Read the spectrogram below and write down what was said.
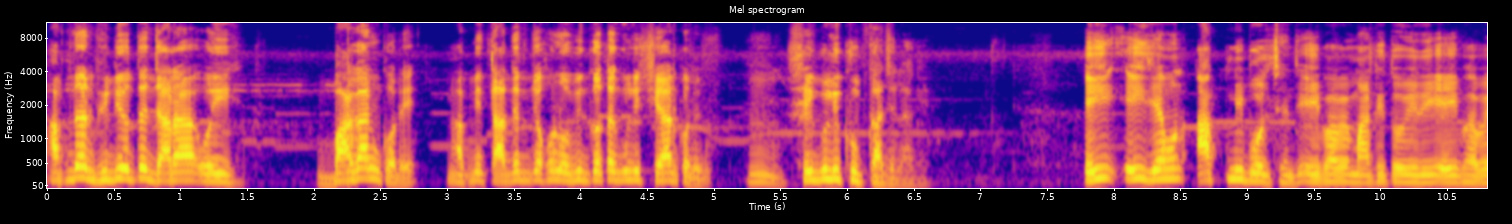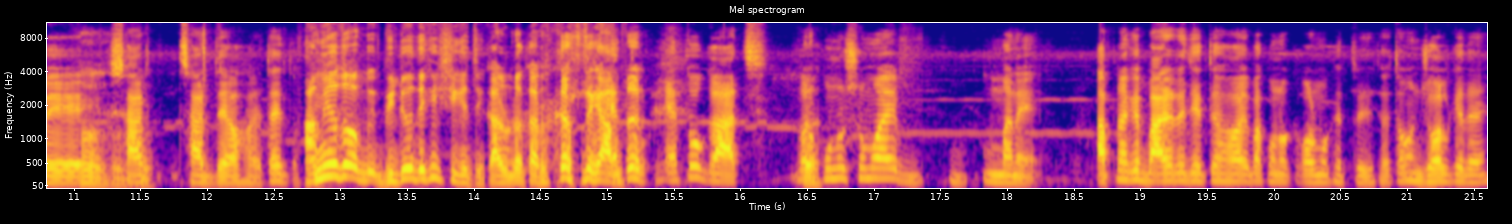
আপনার ভিডিওতে যারা ওই বাগান করে আপনি তাদের যখন অভিজ্ঞতাগুলি শেয়ার করেন হুম। সেইগুলি খুব কাজে লাগে। এই এই যেমন আপনি বলছেন যে এইভাবে মাটি তৈরি এইভাবে সার সার দেওয়া হয় তাই তো? আমিও তো ভিডিও দেখেই শিখেছি কারও না কারোর কাছ থেকে আপনার এত গাছ ধরো। কোনো সময় মানে আপনাকে বাইরে যেতে হয় বা কোনো কর্মক্ষেত্রে যেতে হয় তখন জল কে দেয়?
